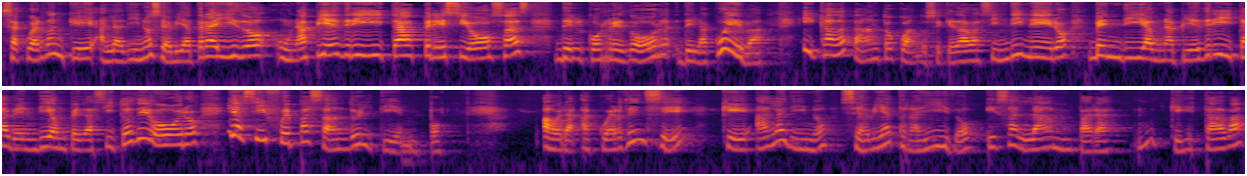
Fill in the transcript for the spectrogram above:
¿Se acuerdan que Aladino se había traído unas piedritas preciosas del corredor de la cueva? Y cada tanto, cuando se quedaba sin dinero, vendía una piedrita, vendía un pedacito de oro y así fue pasando el tiempo. Ahora, acuérdense que Aladino se había traído esa lámpara que estaba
